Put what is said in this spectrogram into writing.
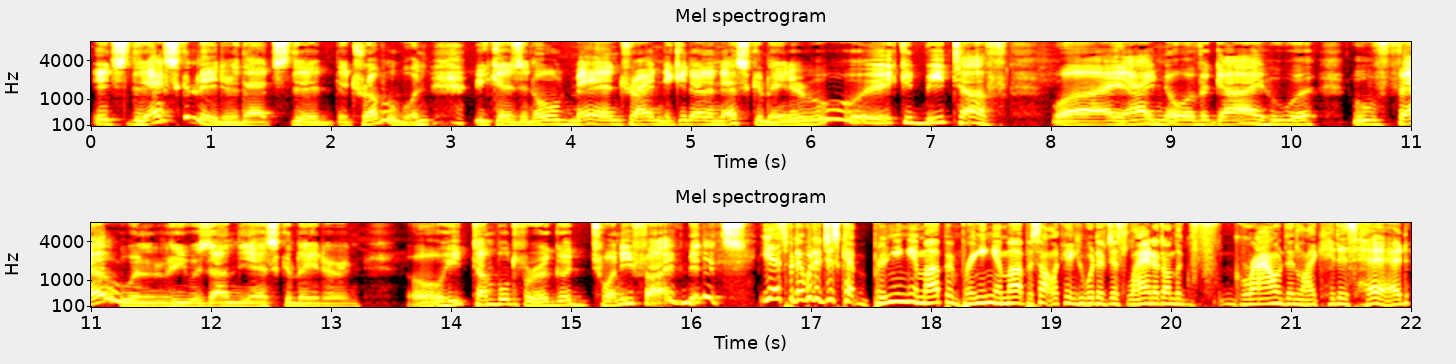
It's the escalator that's the, the trouble one, because an old man trying to get on an escalator, ooh, it could be tough. Why, I know of a guy who uh, who fell when he was on the escalator, and oh, he tumbled for a good twenty five minutes. Yes, but it would have just kept bringing him up and bringing him up. It's not like he would have just landed on the f- ground and like hit his head.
